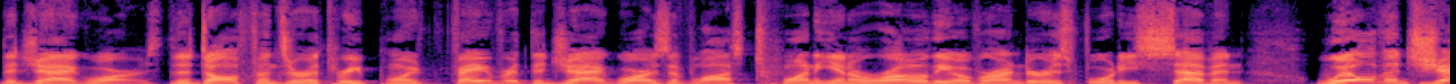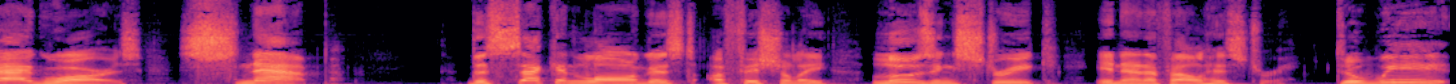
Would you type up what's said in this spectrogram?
the Jaguars. The Dolphins are a 3-point favorite. The Jaguars have lost 20 in a row. The over/under is 47. Will the Jaguars snap the second longest officially losing streak in NFL history? Do we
